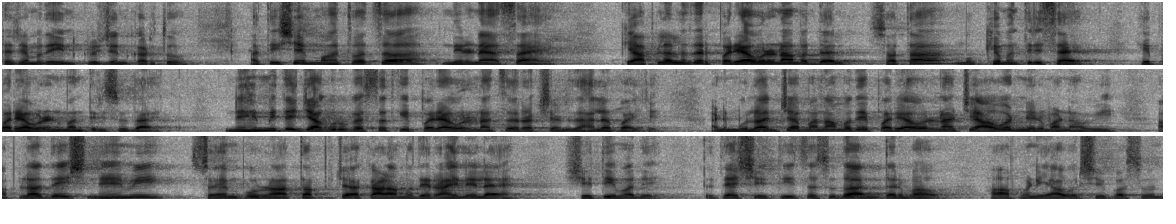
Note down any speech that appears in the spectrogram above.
त्याच्यामध्ये इन्क्लुजन करतो. अतिशय महत्त्वाचा निर्णय असा आहे की आपल्याला जर पर्यावरणाबद्दल स्वतः मुख्यमंत्री साहेब हे पर्यावरण मंत्रीसुद्धा आहेत. नेहमी ते जागरूक असतात की पर्यावरणाचं रक्षण झालं पाहिजे. आणि मुलांच्या मनामध्ये पर्यावरणाची आवड निर्माण व्हावी आपला देश नेहमी स्वयंपूर्ण आताच्या काळामध्ये राहिलेला आहे शेतीमध्ये. तर त्या शेतीचासुद्धा अंतर्भाव हा आपण यावर्षीपासून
